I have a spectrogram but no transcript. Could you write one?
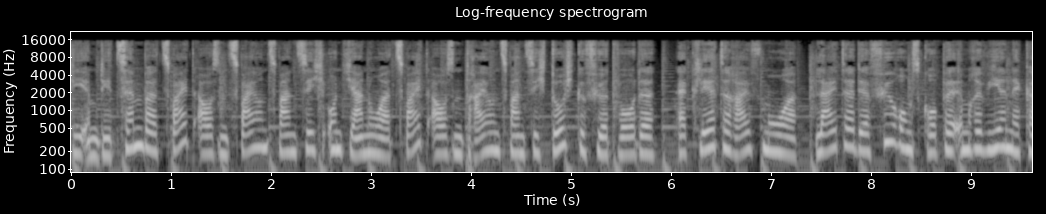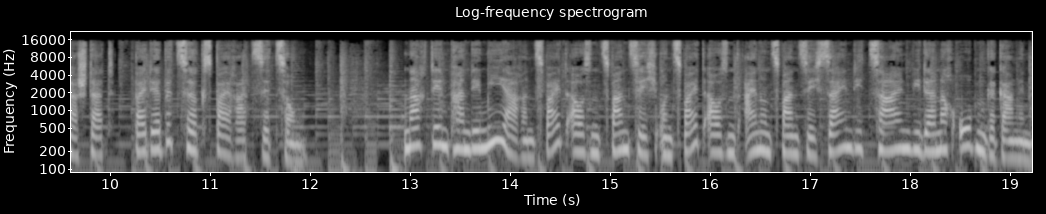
die im Dezember 2022 und Januar 2023 durchgeführt wurde, erklärte Ralf Mohr, Leiter der Führungsgruppe im Revier Neckarstadt, bei der Bezirksbeiratssitzung. Nach den Pandemiejahren 2020 und 2021 seien die Zahlen wieder nach oben gegangen,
